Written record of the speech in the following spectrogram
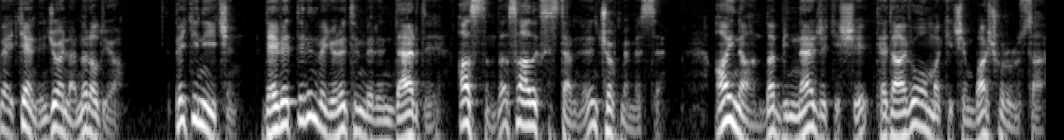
ve kendince önlemler alıyor. Peki niçin? Devletlerin ve yönetimlerin derdi aslında sağlık sistemlerinin çökmemesi. Aynı anda binlerce kişi tedavi olmak için başvurursa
